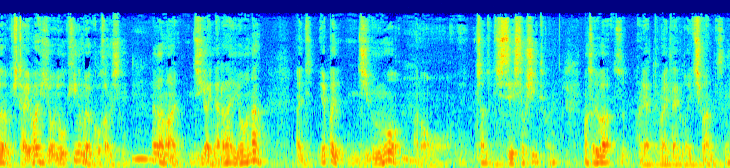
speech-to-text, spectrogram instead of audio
うん、だから期待は非常に大きいのもよくわかるしね、だからまあ自我にならないようなやっぱり自分を、あのちゃんと実践してほしいっていうかね、まあ、それはすあのやってもらいたいことの一番ですね、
